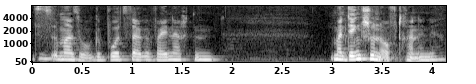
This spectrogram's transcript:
es ist immer so. Geburtstage, Weihnachten, man denkt schon oft dran. Ne?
